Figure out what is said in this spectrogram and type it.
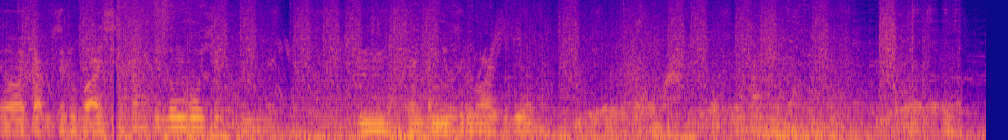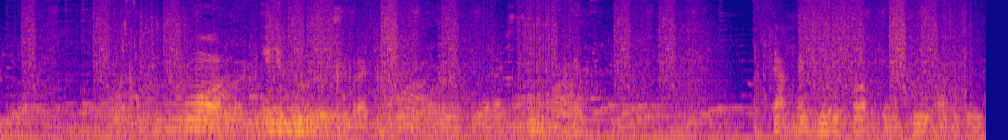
А, так, взрывайся там, где зомбосик. Он там не взрывается, да? Что я не буду больше брать. Так, надо будет слабки, ну так делать.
